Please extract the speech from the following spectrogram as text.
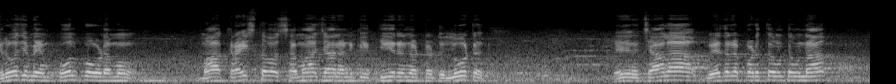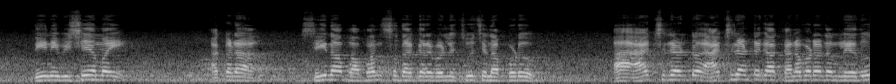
ఈరోజు మేము కోల్పోవడము మా క్రైస్తవ సమాజానికి తీరనటువంటి లోటు అది. నేను చాలా వేదన పడుతూ ఉంటున్నా దీని విషయమై అక్కడ సీన్ ఆఫ్ అఫన్స్ దగ్గర వెళ్ళి చూసినప్పుడు ఆ యాక్సిడెంట్ యాక్సిడెంట్గా కనబడడం లేదు.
